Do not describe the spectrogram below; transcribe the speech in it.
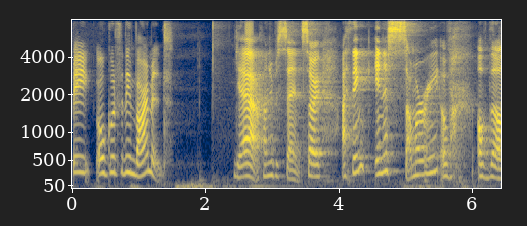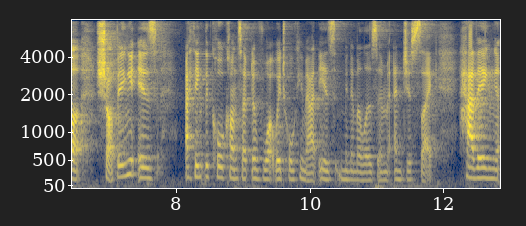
be all good for the environment. Yeah, 100%. So I think in a summary of, of the shopping is I think the core concept of what we're talking about is minimalism and just like having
